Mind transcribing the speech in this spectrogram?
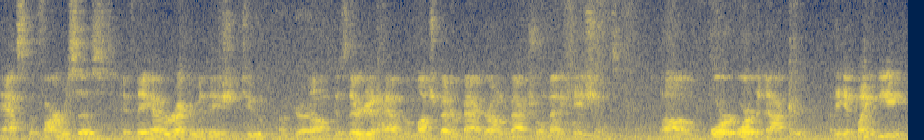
ask the pharmacist if they have a recommendation too, Okay. because they're going to have a much better background of actual medications, um, or or the doctor. I think it might be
